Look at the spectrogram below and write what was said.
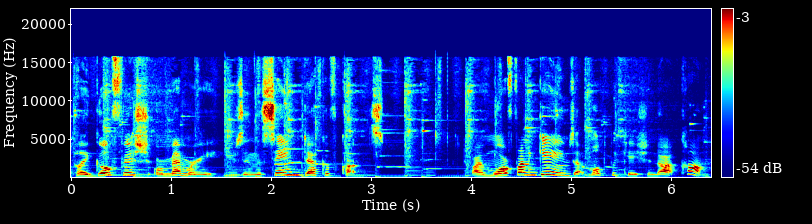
Play Go Fish or Memory using the same deck of cards. Find more fun games at multiplication.com.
